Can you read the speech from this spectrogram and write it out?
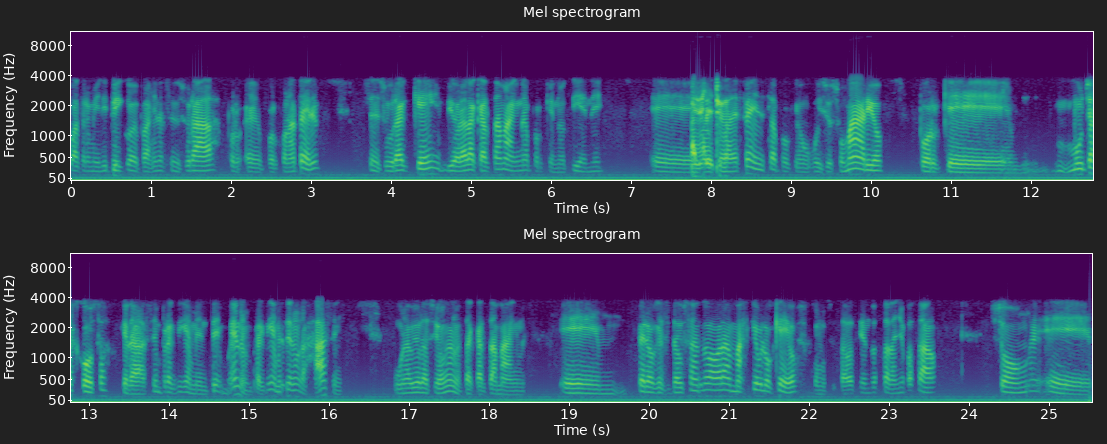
cuatro mil y pico de páginas censuradas por, eh, por Conatel, censura que viola la Carta Magna porque no tiene eh, derecho a la defensa, porque es un juicio sumario, porque muchas cosas que la hacen prácticamente, bueno, prácticamente no las hacen, una violación a nuestra Carta Magna. Eh, pero que se está usando ahora más que bloqueos, como se estaba haciendo hasta el año pasado, son eh,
